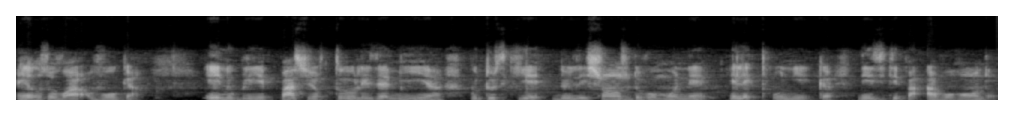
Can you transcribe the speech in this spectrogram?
et recevoir vos gains. Et n'oubliez pas surtout, les amis, pour tout ce qui est de l'échange de vos monnaies électroniques, n'hésitez pas à vous rendre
